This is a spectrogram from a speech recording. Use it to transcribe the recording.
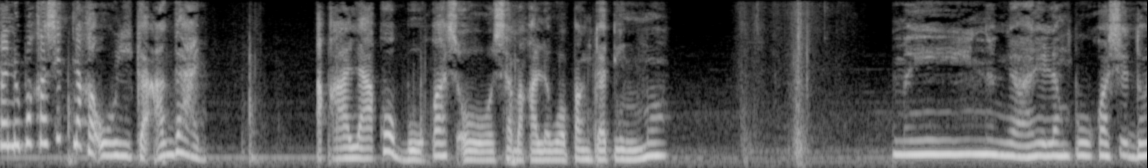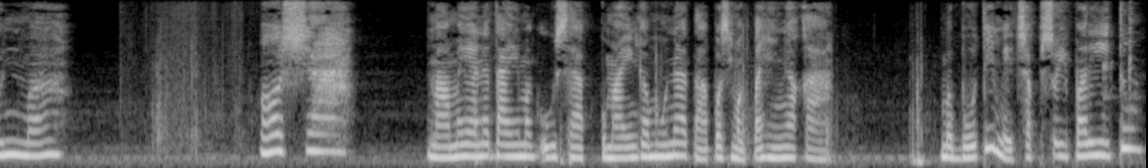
Ano ba kasit nakauwi ka agad? Akala ko bukas o sa makalawa pang dating mo. May nangyari lang po kasi doon, ma. O siya. Mamaya na tayo mag-usap. Kumain ka muna tapos magpahinga ka. Mabuti may chapsoy pa rito.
